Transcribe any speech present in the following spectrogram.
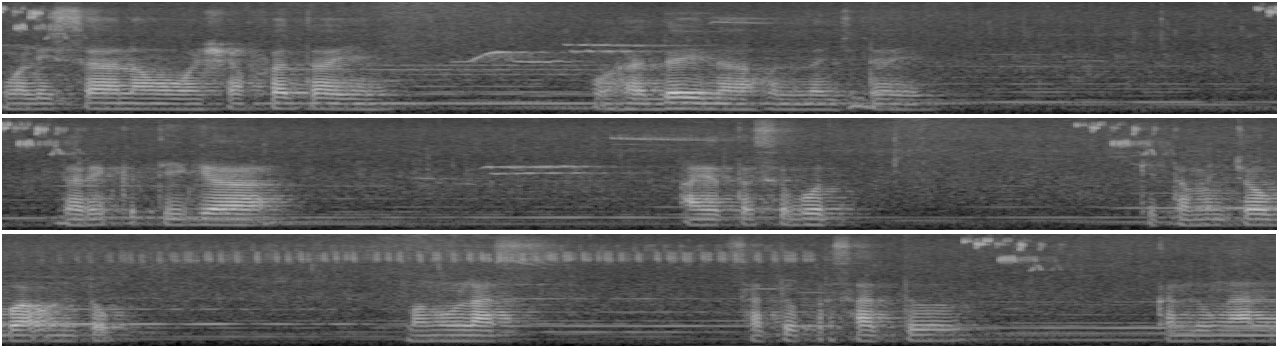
wa lisanan wa syafatain wa hadainahu najdain Dari ketiga ayat tersebut kita mencoba untuk mengulas satu persatu kandungan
